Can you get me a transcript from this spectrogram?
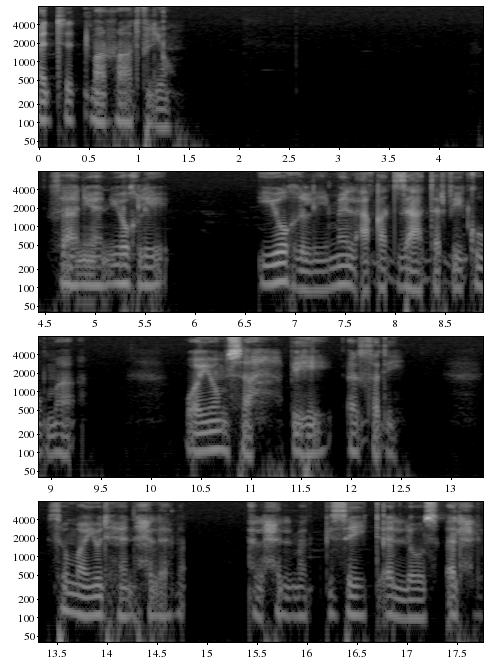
عدة مرات في اليوم. ثانيا يغلي يغلي ملعقة زعتر في كوب ماء ويمسح به الثدي ثم يدهن حلم الحلمة بزيت اللوز الحلو.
